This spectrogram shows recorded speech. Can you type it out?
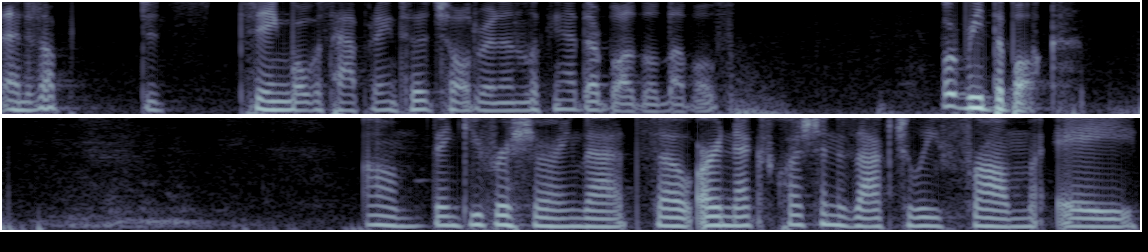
ended up just seeing what was happening to the children and looking at their blood lead levels. But read the book. Um, thank you for sharing that. So our next question is actually from a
